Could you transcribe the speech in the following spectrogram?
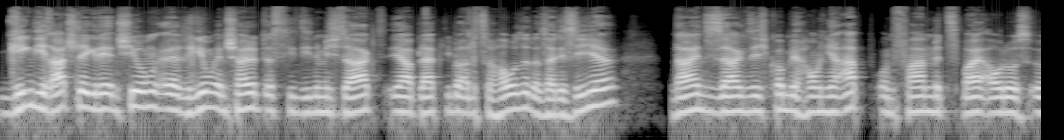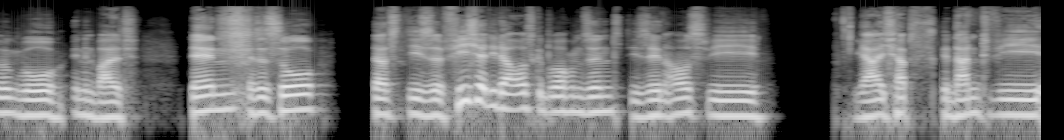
gegen die Ratschläge der äh, Regierung entscheidet, dass sie die nämlich sagt, ja, bleibt lieber alle zu Hause, da seid ihr sicher. Nein, sie sagen sich, komm, wir hauen hier ab und fahren mit zwei Autos irgendwo in den Wald. Denn es ist so, dass diese Viecher, die da ausgebrochen sind, die sehen aus wie, ja, ich hab's genannt wie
